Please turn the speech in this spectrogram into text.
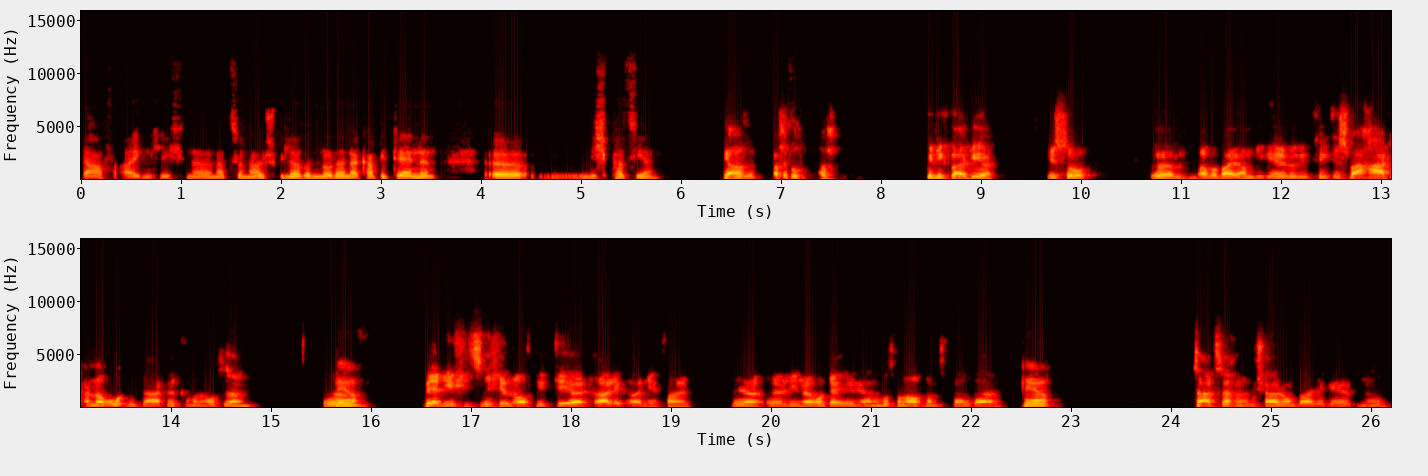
darf eigentlich einer Nationalspielerin oder einer Kapitänin äh, nicht passieren. Ja, also, hast du, hast, bin ich bei dir, ist so. Ähm, aber beide haben die gelbe gekriegt. Es war hart an der roten Karte, kann man auch sagen. Ähm, ja. Wäre die Schiedsrichterin auf die Theatralik reingefallen, wäre äh, Lina runtergegangen, muss man auch ganz klar sagen. Ja. Tatsachenentscheidung beide gelb. Ne?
